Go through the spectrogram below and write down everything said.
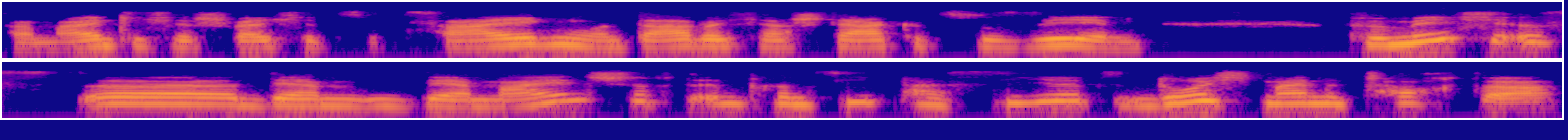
vermeintliche Schwäche zu zeigen und dadurch ja Stärke zu sehen. Für mich ist äh, der, der Mindshift im Prinzip passiert durch meine Tochter.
